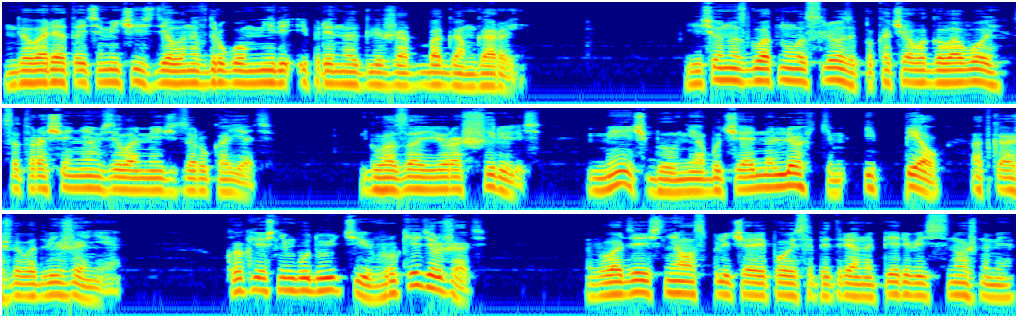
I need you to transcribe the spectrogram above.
Говорят, эти мечи сделаны в другом мире и принадлежат богам горы. Есена сглотнула слезы, покачала головой, с отвращением взяла меч за рукоять. Глаза ее расширились. Меч был необычайно легким и пел от каждого движения. «Как я с ним буду идти? В руке держать?» Владей снял с плеча и пояса Петряна перевязь с ножными,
